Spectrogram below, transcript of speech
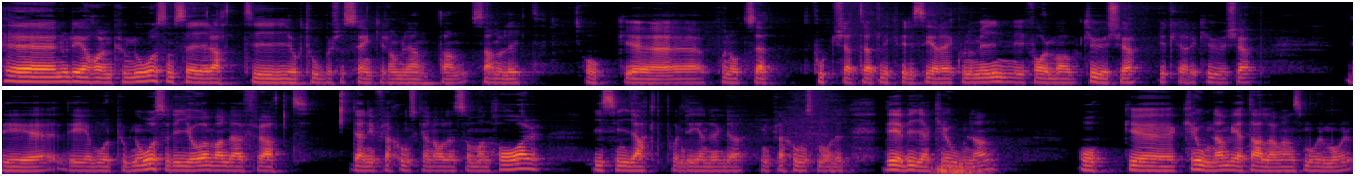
eh, Nordea har en prognos som säger att i oktober så sänker de räntan sannolikt. och eh, på något sätt fortsätter att likvidisera ekonomin i form av QE-köp, ytterligare QE-köp. Det, det är vår prognos och det gör man därför att den inflationskanalen som man har i sin jakt på det enögda inflationsmålet, det är via kronan. Och eh, kronan vet alla och hans mormor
